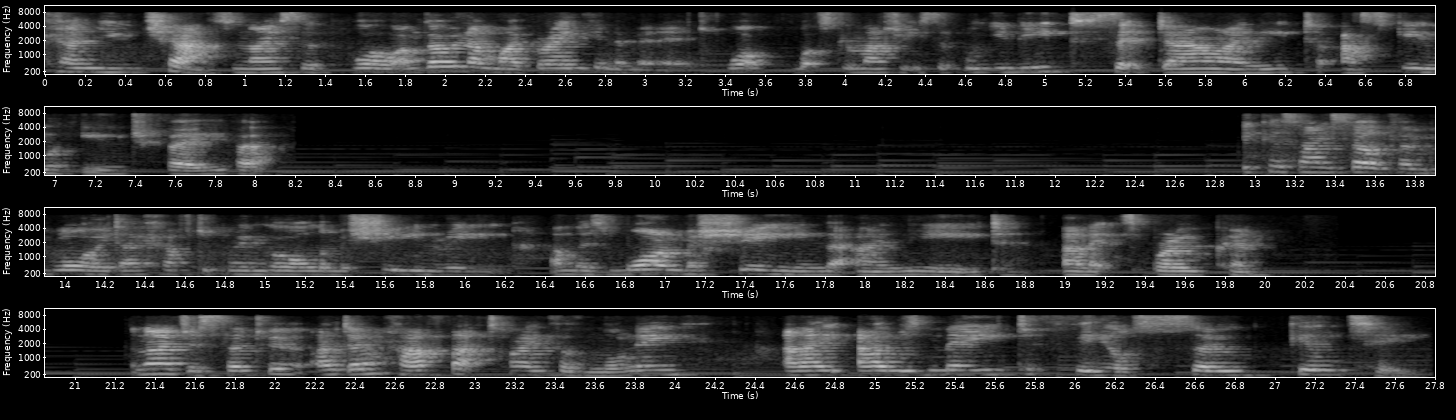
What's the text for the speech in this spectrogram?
can you chat? And I said, Well, I'm going on my break in a minute. What what's the matter? He said, Well, you need to sit down. I need to ask you a huge favour. because I'm self employed, I have to bring all the machinery, and there's one machine that I need, and it's broken. And I just said to him, I don't have that type of money. And I, I was made to feel so guilty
